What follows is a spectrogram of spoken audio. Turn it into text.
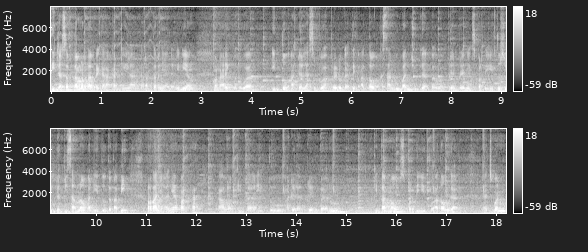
tidak serta merta mereka akan kehilangan karakternya dan ini yang menarik bahwa itu adalah sebuah prerogatif atau kesanggupan juga bahwa brand-brand yang seperti itu sudah bisa melakukan itu. Tetapi pertanyaannya apakah kalau kita itu adalah brand baru kita mau seperti itu atau enggak? Nah cuman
